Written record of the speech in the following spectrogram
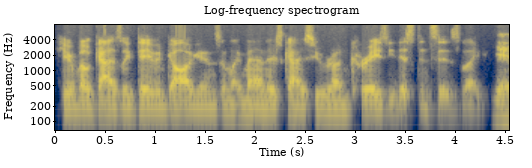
hear about guys like David Goggins and like, man, there's guys who run crazy distances. Like, yeah,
